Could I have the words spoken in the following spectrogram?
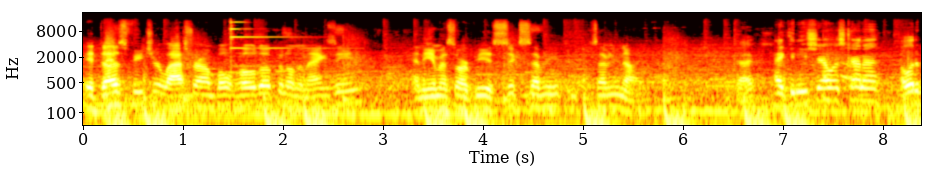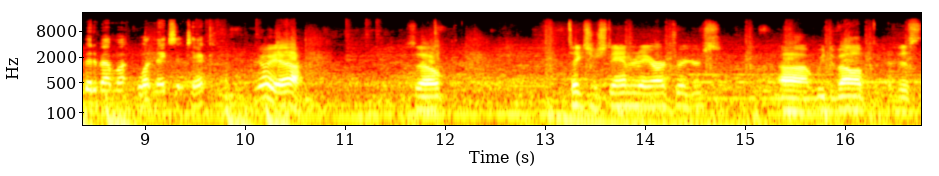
It does feature last round bolt hold open on the magazine, and the MSRP is 679. Okay. Hey, can you show us kind of a little bit about what, makes it tick? Oh yeah. So it takes your standard AR triggers. Uh, we developed this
